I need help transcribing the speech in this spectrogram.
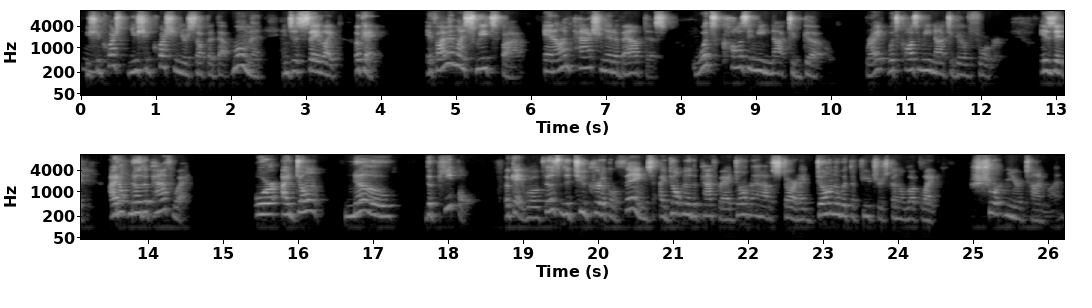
You should mm-hmm. question you should question yourself at that moment and just say like, okay, if I'm in my sweet spot and I'm passionate about this, what's causing me not to go? right? What's causing me not to go forward? Is it I don't know the pathway or I don't know the people? Okay, well, if those are the two critical things, I don't know the pathway. I don't know how to start. I don't know what the future is going to look like. Shorten your timeline,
